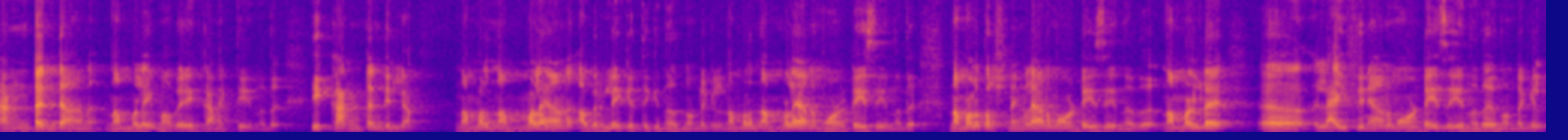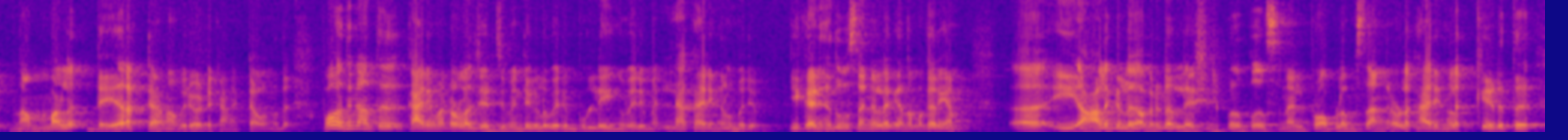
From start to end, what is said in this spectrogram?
കണ്ടന്റ് ആണ് നമ്മളെയും അവരെയും കണക്ട് ചെയ്യുന്നത്. ഈ കണ്ടന്റ് ഇല്ല. നമ്മൾ നമ്മളെയാണ് അവരിലേക്ക് എത്തിക്കുന്നത് എന്നുണ്ടെങ്കിൽ നമ്മൾ നമ്മളെയാണ് മോണിറ്റൈസ് ചെയ്യുന്നത്. നമ്മൾ പ്രശ്നങ്ങളെയാണ് മോണിറ്റൈസ് ചെയ്യുന്നത്. നമ്മളുടെ ലൈഫിനെയാണ് മോണിറ്റൈസ് ചെയ്യുന്നത് എന്നുണ്ടെങ്കിൽ നമ്മൾ ഡയറക്റ്റ് ആണ് അവരുമായിട്ട് കണക്ട് ആവുന്നത്. അപ്പോൾ അതിനകത്ത് കാര്യമായിട്ടുള്ള ജഡ്ജ്മെന്റുകൾ വരും ബുള്ളിങ് വരും എല്ലാ കാര്യങ്ങളും വരും. ഈ കഴിഞ്ഞ ദിവസങ്ങളിലൊക്കെ നമുക്കറിയാം ഈ ആളുകൾ അവരുടെ റിലേഷൻഷിപ്പ് പേഴ്സണൽ പ്രോബ്ലംസ് അങ്ങനെയുള്ള കാര്യങ്ങളൊക്കെ എടുത്ത്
